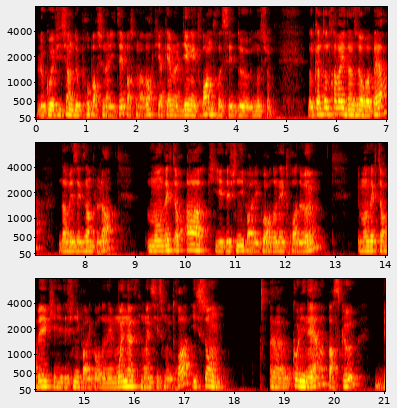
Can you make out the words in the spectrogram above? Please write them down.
le coefficient de proportionnalité, parce qu'on va voir qu'il y a quand même un lien étroit entre ces deux notions. Donc, quand on travaille dans un repère, dans mes exemples là, mon vecteur A qui est défini par les coordonnées 3, 2, 1, et mon vecteur B qui est défini par les coordonnées moins 9, moins 6, moins 3, ils sont euh, collinaires parce que B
